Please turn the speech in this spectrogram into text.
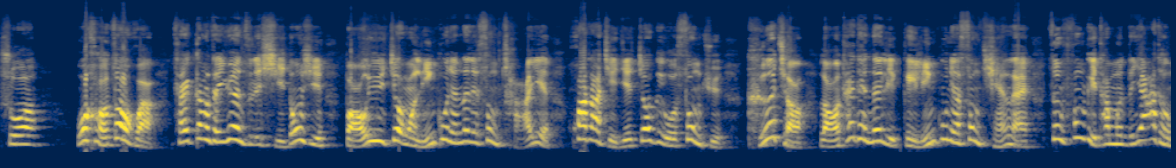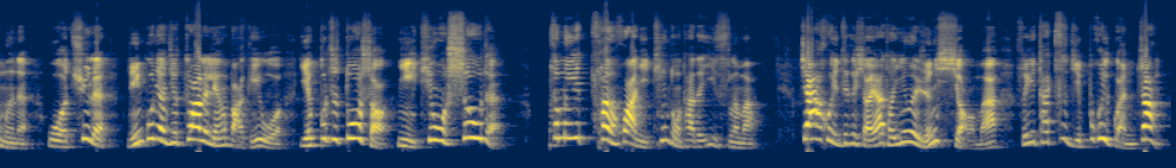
说。我好造化，才刚在院子里洗东西，宝玉叫往林姑娘那里送茶叶，花大姐姐交给我送去。可巧老太太那里给林姑娘送钱来，正分给他们的丫头们呢。我去了，林姑娘就抓了两把给我，也不知多少，你替我收着。这么一串话，你听懂她的意思了吗？佳慧这个小丫头因为人小嘛，所以她自己不会管账。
